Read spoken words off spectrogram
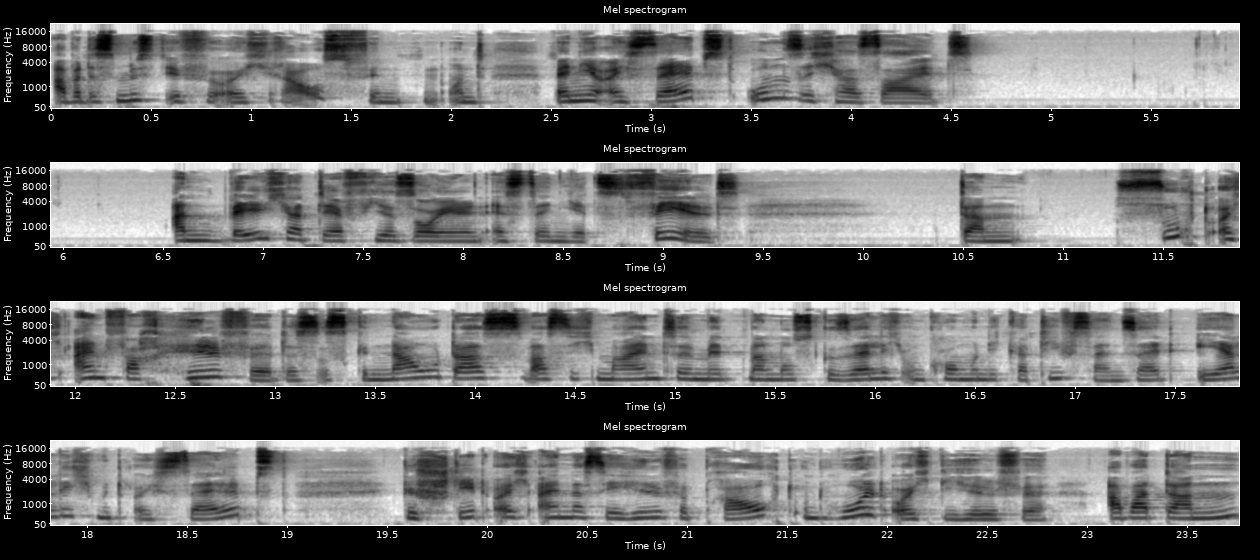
Aber das müsst ihr für euch rausfinden. Und wenn ihr euch selbst unsicher seid, an welcher der vier Säulen es denn jetzt fehlt, dann sucht euch einfach Hilfe. Das ist genau das, was ich meinte mit, man muss gesellig und kommunikativ sein. Seid ehrlich mit euch selbst, gesteht euch ein, dass ihr Hilfe braucht und holt euch die Hilfe. Aber dann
